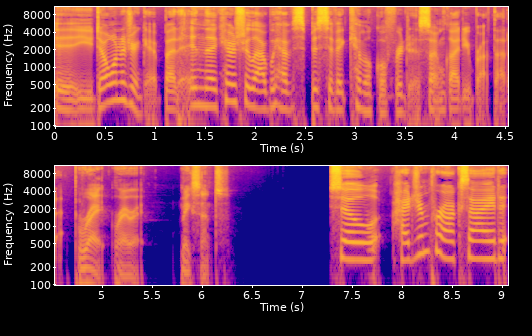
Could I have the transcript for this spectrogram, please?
it you don't want to drink it. But in the chemistry lab, we have specific chemical fridges. So I'm glad you brought that up. Right. Right. Right. Makes sense. So hydrogen peroxide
